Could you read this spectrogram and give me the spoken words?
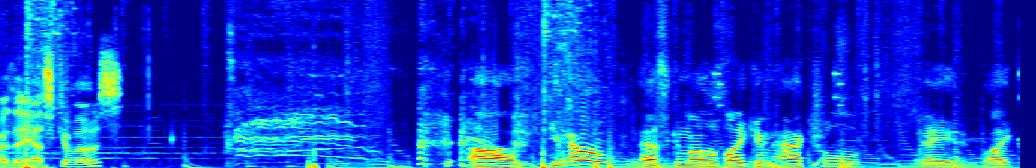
Are they Eskimos? Uh, you know, Eskimos like an actual na- like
